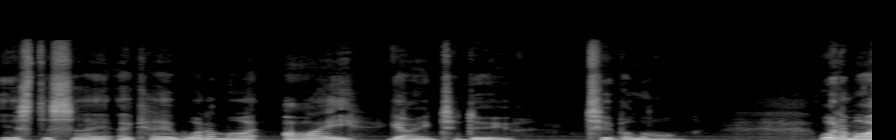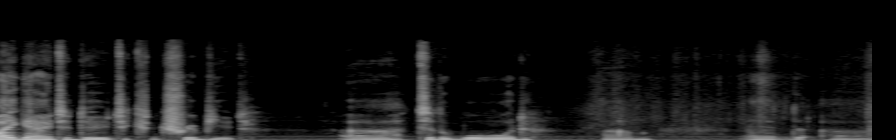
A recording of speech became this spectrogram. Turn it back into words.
is to say, okay, what am I, I going to do to belong? What am I going to do to contribute uh, to the ward? Um, and uh,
